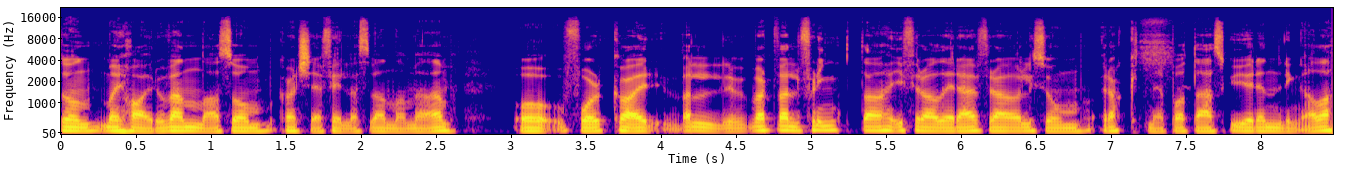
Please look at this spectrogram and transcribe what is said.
sånn, man har jo venner som kanskje er felles venner med dem, Og folk har veldig, vært veldig flinke da, ifra det her, fra å liksom rakte ned på at jeg skulle gjøre endringer. da.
